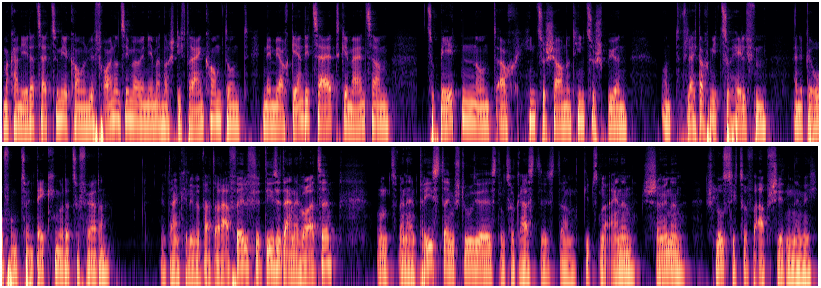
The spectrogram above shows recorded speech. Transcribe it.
Man kann jederzeit zu mir kommen. Wir freuen uns immer, wenn jemand nach Stift reinkommt und nehmen mir auch gern die Zeit, gemeinsam zu beten und auch hinzuschauen und hinzuspüren und vielleicht auch mitzuhelfen, eine Berufung zu entdecken oder zu fördern. Ja, danke, lieber Pater Raphael, für diese deine Worte. Und wenn ein Priester im Studio ist und zu Gast ist, dann gibt's nur einen schönen Schluss, sich zu verabschieden, nämlich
